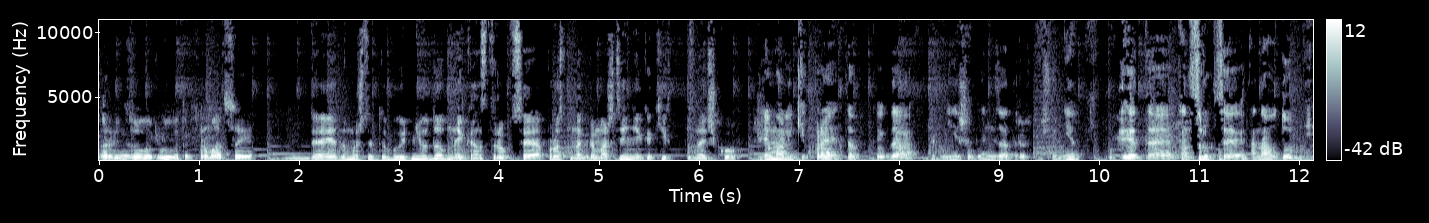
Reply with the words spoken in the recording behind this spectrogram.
организовывать вывод информации. Да, я думаю, что это будет неудобная конструкция, а просто нагромождение каких-то значков. Для маленьких проектов, когда ни шаблонизаторов ничего нет, эта конструкция, она удобнее.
